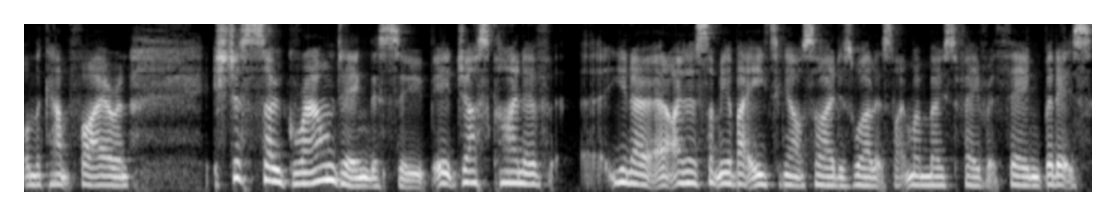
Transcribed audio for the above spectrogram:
on the campfire and it's just so grounding this soup. It just kind of uh, you know i know something about eating outside as well. It's like my most favorite thing but it's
